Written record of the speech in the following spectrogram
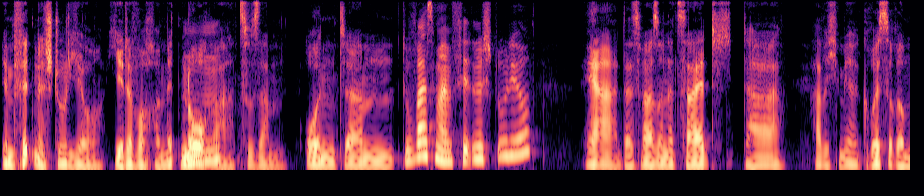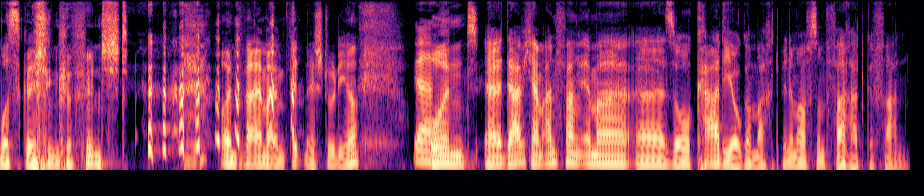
im Fitnessstudio jede Woche mit Nora zusammen. Und ähm, Du warst mal im Fitnessstudio? ja, das war so eine Zeit, da habe ich mir größere Muskeln gewünscht und war immer im Fitnessstudio. Ja. Und äh, da habe ich am Anfang immer äh, so Cardio gemacht, bin immer auf so einem Fahrrad gefahren.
